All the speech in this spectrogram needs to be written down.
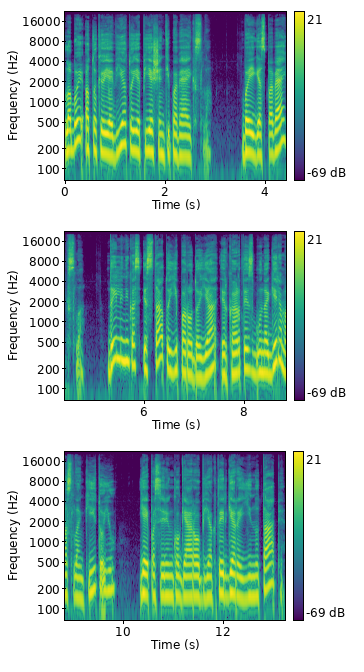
labai atokioje vietoje piešiantį paveikslą. Baigęs paveikslą, dailininkas įstato jį parodoje ir kartais būna giriamas lankytojų, jei pasirinko gerą objektą ir gerai jį nutapė,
